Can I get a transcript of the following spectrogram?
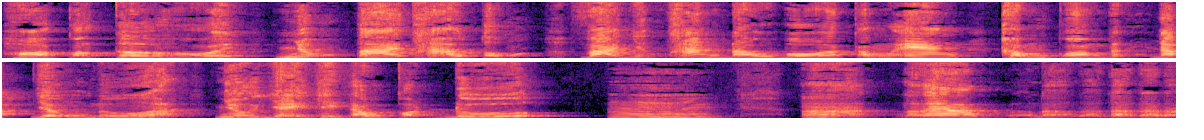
họ có cơ hội nhúng tay thao túng và những thằng đầu bò công an không còn đánh đập dân nữa. Như vậy thì đâu có được. Uhm đó, nó thấy không? Đó, đó, đó, đó, đó.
